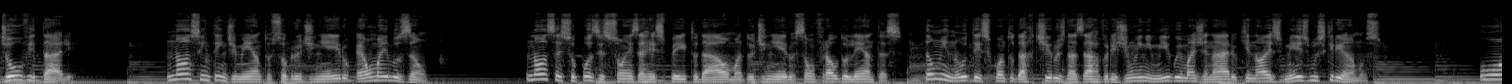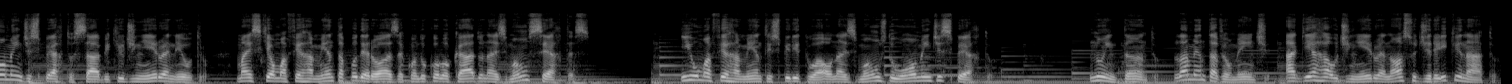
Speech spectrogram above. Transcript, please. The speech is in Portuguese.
Joe Vitale. Nosso entendimento sobre o dinheiro é uma ilusão. Nossas suposições a respeito da alma do dinheiro são fraudulentas, tão inúteis quanto dar tiros nas árvores de um inimigo imaginário que nós mesmos criamos. O homem desperto sabe que o dinheiro é neutro, mas que é uma ferramenta poderosa quando colocado nas mãos certas. E uma ferramenta espiritual nas mãos do homem desperto. No entanto, lamentavelmente, a guerra ao dinheiro é nosso direito inato.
